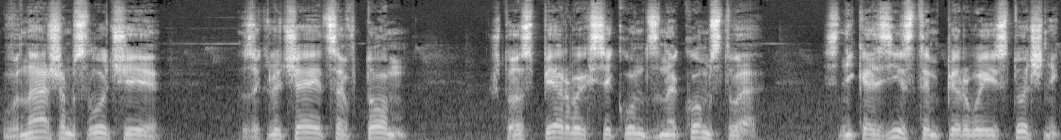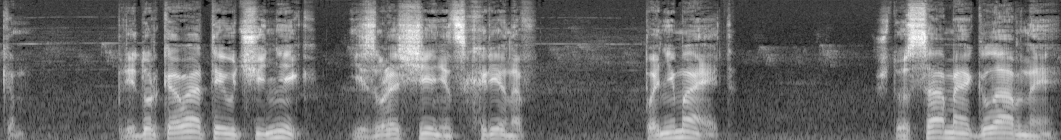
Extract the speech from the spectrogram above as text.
в нашем случае заключается в том, что с первых секунд знакомства с неказистым первоисточником – Придурковатый ученик, извращенец хренов, понимает, что самое главное,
